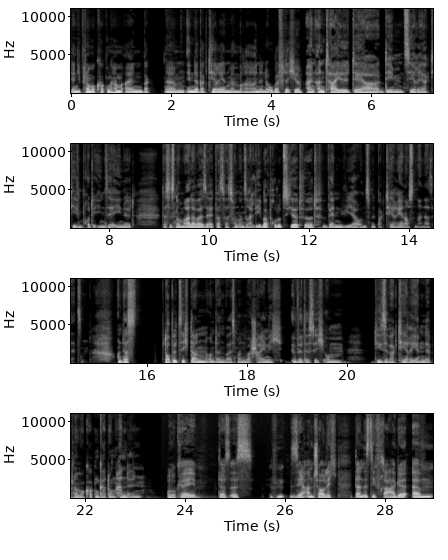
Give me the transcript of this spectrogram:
Denn die Pneumokokken haben einen Bak ähm, in der Bakterienmembran, in der Oberfläche, einen Anteil, der dem C-reaktiven Protein sehr ähnelt. Das ist normalerweise etwas, was von unserer Leber produziert wird, wenn wir uns mit Bakterien auseinandersetzen. Und das doppelt sich dann und dann weiß man wahrscheinlich, wird es sich um diese Bakterien der Pneumokokkengattung handeln. Okay, Das ist sehr anschaulich. Dann ist die Frage, ähm,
